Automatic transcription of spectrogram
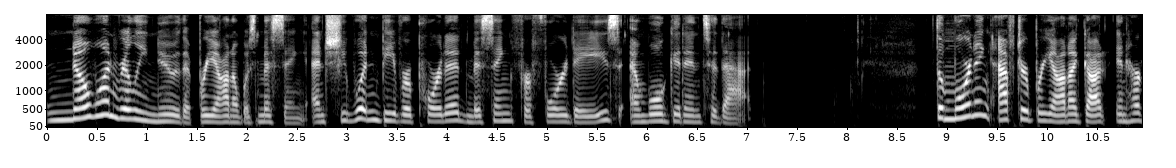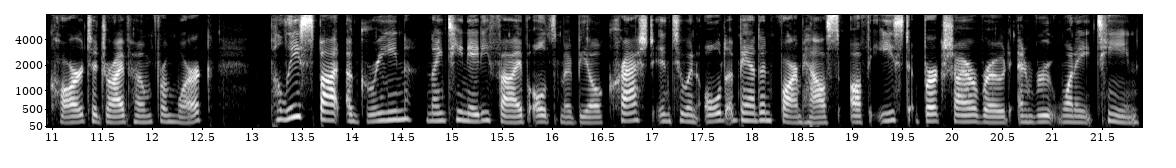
no one really knew that Brianna was missing, and she wouldn't be reported missing for four days, and we'll get into that. The morning after Brianna got in her car to drive home from work, Police spot a green 1985 Oldsmobile crashed into an old abandoned farmhouse off East Berkshire Road and Route 118,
